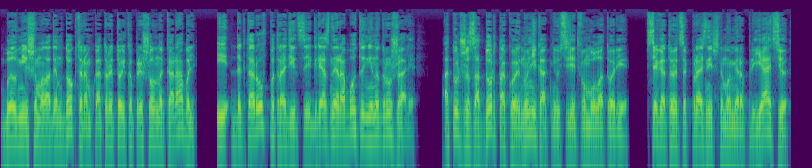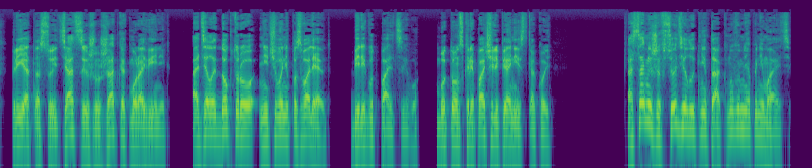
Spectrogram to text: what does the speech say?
Был Миша молодым доктором, который только пришел на корабль, и докторов по традиции грязной работы не нагружали, а тут же задор такой, ну никак не усидеть в амбулатории. Все готовятся к праздничному мероприятию, приятно суетятся и жужжат, как муравейник. А делать доктору ничего не позволяют, берегут пальцы его, будто он скрипач или пианист какой. А сами же все делают не так, ну вы меня понимаете.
